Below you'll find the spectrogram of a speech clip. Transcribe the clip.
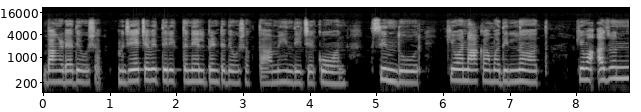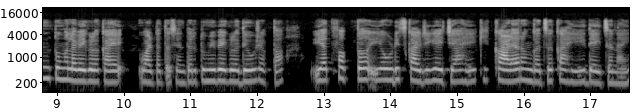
बांगड्या देऊ शक म्हणजे याच्या व्यतिरिक्त नेलपेंट देऊ शकता. मेहंदीचे कोण सिंदूर किंवा नाकामधील नथ किंवा अजून तुम्हाला वेगळं काय वाटत असेल तर तुम्ही वेगळं देऊ शकता. यात फक्त एवढीच काळजी घ्यायची आहे की काळ्या रंगाचं काहीही द्यायचं नाही.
